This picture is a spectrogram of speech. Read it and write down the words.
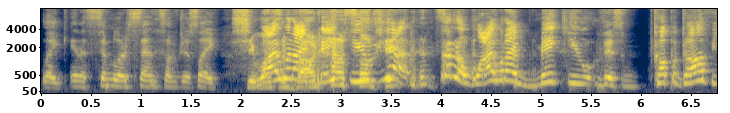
like in a similar sense of just like, She why would I make you? household Yeah, treatment. no, no. Why would I make you this cup of coffee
